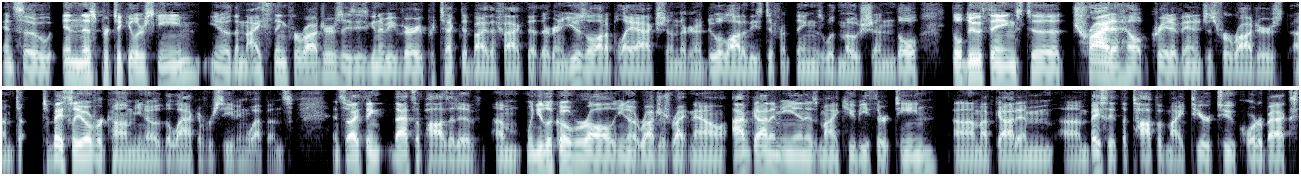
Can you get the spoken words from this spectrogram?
and so in this particular scheme, you know, the nice thing for Rodgers is he's going to be very protected by the fact that they're going to use a lot of play action. They're going to do a lot of these different things with motion. They'll they'll do things to try to help create advantages for Rodgers um, to, to basically overcome, you know, the lack of receiving weapons. And so I think that's a positive. Um, when you look overall, you know, at Rodgers right now, I've got him in as my QB 13. Um, I've got him um, basically at the top of my tier two quarterbacks.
